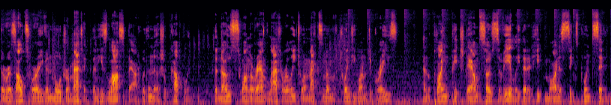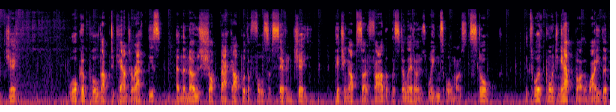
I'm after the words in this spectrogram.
the results were even more dramatic than his last bout with inertial coupling. The nose swung around laterally to a maximum of 21 degrees, and the plane pitched down so severely that it hit minus 6.7 G. Walker pulled up to counteract this, and the nose shot back up with a force of 7 G, pitching up so far that the stiletto's wings almost stalled. It's worth pointing out, by the way, that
